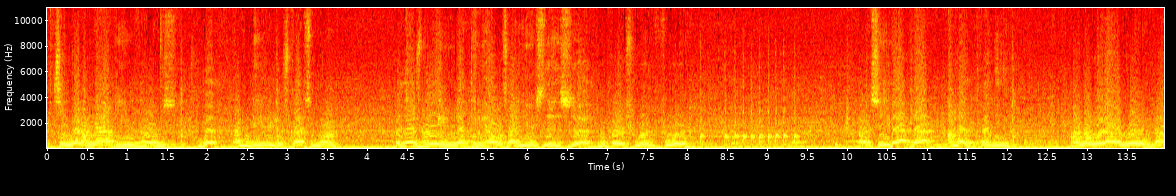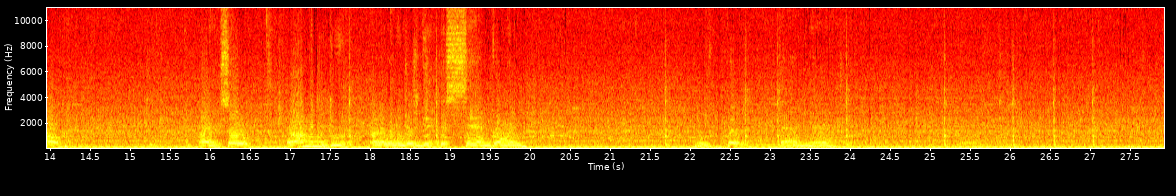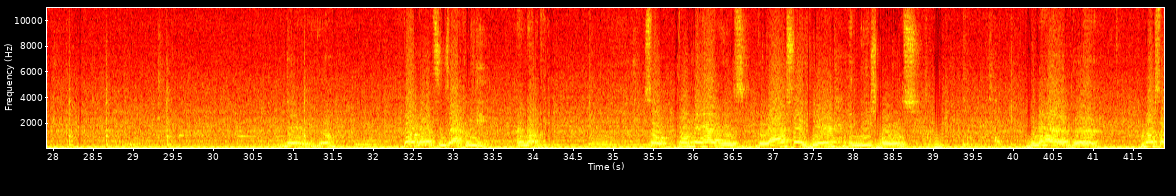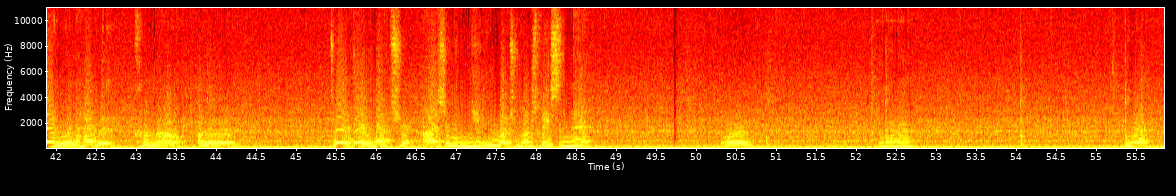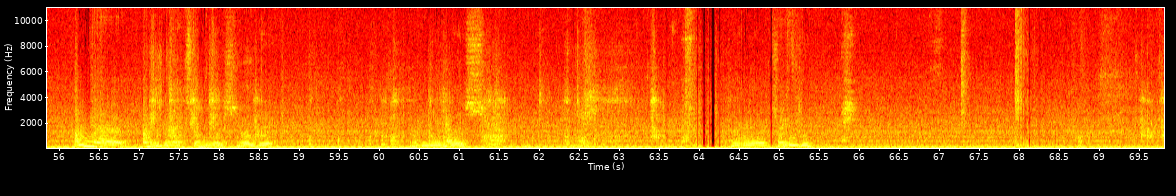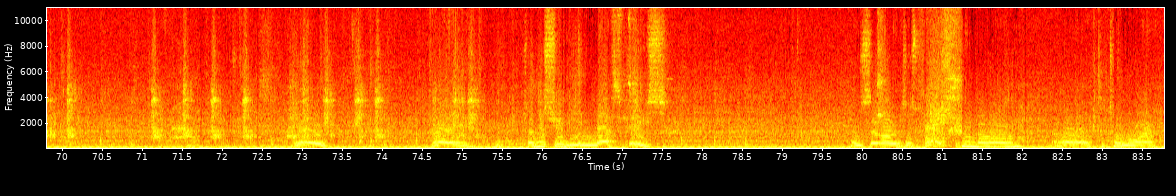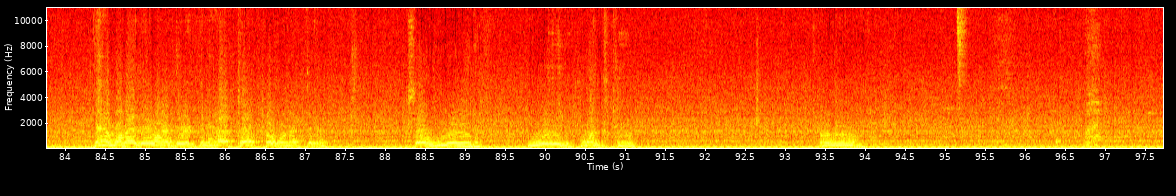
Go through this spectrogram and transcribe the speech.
seems like I'm gonna have to use those, but I could easily just craft some more. But there's really nothing else I use this uh, birch wood for. Uh, see that that I had plenty. I don't know what I was worried about. Alright, so what I'm gonna do, uh, let me just get this sand going. Let me put that in. There we go. Well, that's exactly enough. So what I'm gonna have is glass right here in these holes. I'm gonna have uh, most likely gonna have it come out uh, right there. That should I shouldn't need much more space than that. Or uh, you know? I'm gonna I'm just gonna extend this a little bit. I can use this. Trigger. Right. Right. So this should be enough space. And so just two more, uh, two more. Yeah, one out there, one out there. Gonna have to put one out there. So wood, wood, one, two. Um,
